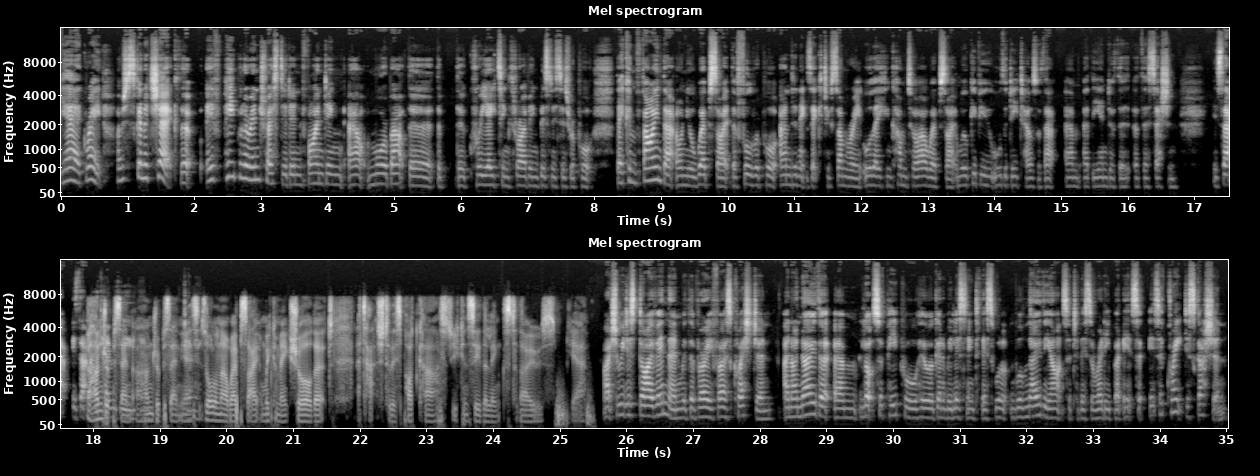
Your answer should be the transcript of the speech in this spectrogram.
Yeah, great. I was just going to check that if people are interested in finding out more about the, the, the Creating Thriving Businesses report, they can find that on your website, the full report and an executive summary, or they can come to our website and we'll give you all the details of that um, at the end of the of the session. Is that is that hundred percent? hundred percent. Yes, it's all on our website, and we can make sure that attached to this podcast, you can see the links to those. Yeah. Right. Should we just dive in then with the very first question? And I know that um, lots of people who are going to be listening to this will will know the answer to this already, but it's a, it's a great discussion.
